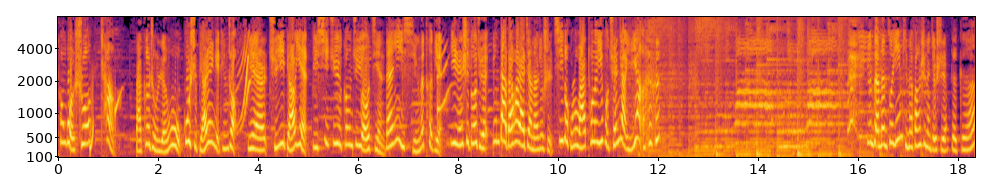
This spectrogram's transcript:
通过说唱，把各种人物故事表演给听众。因而，曲艺表演比戏剧更具有简单易行的特点。一人饰多角，用大白话来讲呢，就是七个葫芦娃脱了衣服全长一样。用咱们做音频的方式呢，就是哥哥。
